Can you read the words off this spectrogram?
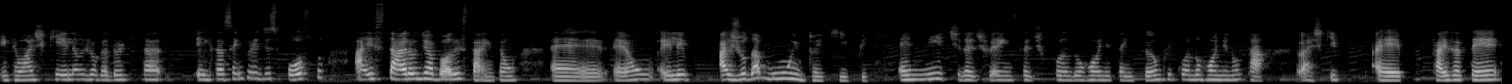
Então acho que ele é um jogador que tá, ele está sempre disposto a estar onde a bola está. Então, é, é um, ele ajuda muito a equipe. É nítida a diferença de quando o Rony está em campo e quando o Rony não está. Eu acho que é, faz até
